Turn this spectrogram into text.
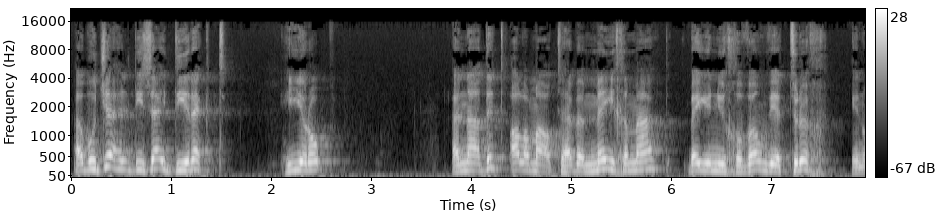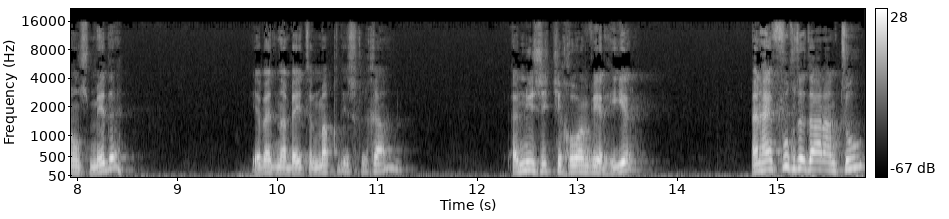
Abu Jahl die zei direct hierop, en na dit allemaal te hebben meegemaakt, ben je nu gewoon weer terug in ons midden? Je bent naar Betel Maqdis gegaan. En nu zit je gewoon weer hier. En hij voegde daaraan toe,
